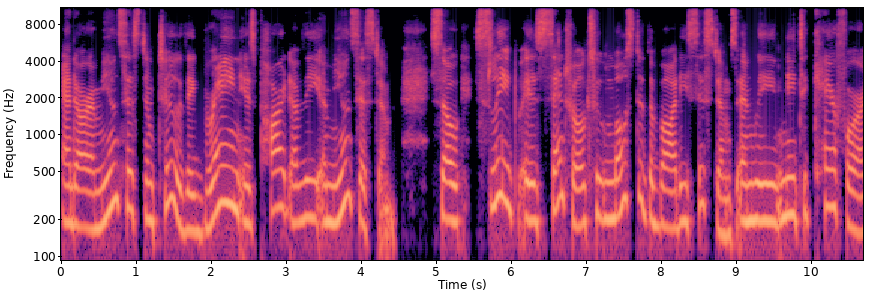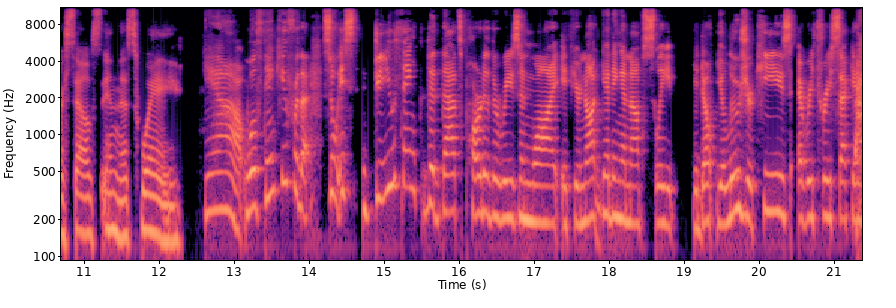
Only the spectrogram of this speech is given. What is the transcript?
and our immune system, too. The brain is part of the immune system. So, sleep is central to most of the body systems, and we need to care for ourselves in this way. Yeah. Well, thank you for that. So is do you think that that's part of the reason why if you're not getting enough sleep, you don't you lose your keys every 3 seconds,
